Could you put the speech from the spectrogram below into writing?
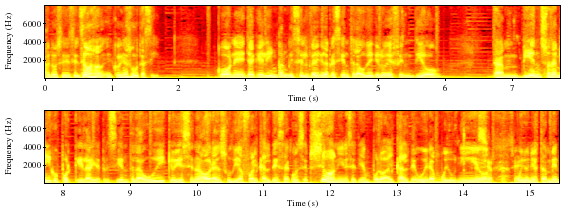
pero se, con Ignacio Rutia sí. Con eh, Jacqueline Van Rieselberg, la presidenta de la UDI, que lo defendió también son amigos porque la presidenta de la UDI, que hoy es senadora, en su día fue alcaldesa de Concepción y en ese tiempo los alcaldes UDI eran muy unidos, muy unidos también.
